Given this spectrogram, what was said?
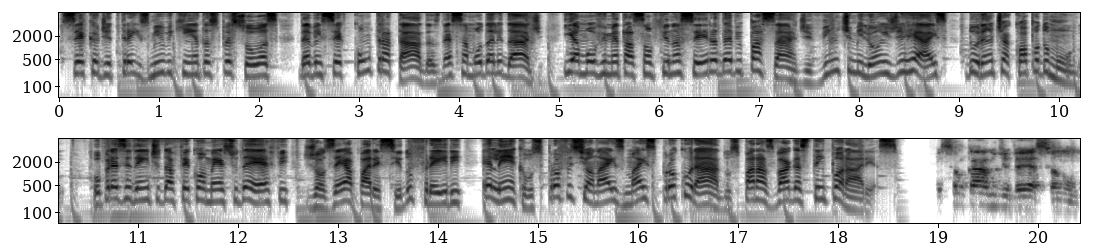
cerca de 3.500 pessoas devem ser contratadas nessa modalidade e a movimentação financeira deve passar de 20 milhões de reais durante a Copa do Mundo. O presidente da FEComércio DF, José Aparecido Freire, elenca os profissionais mais procurados para as vagas temporárias. São cargos diversos, são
